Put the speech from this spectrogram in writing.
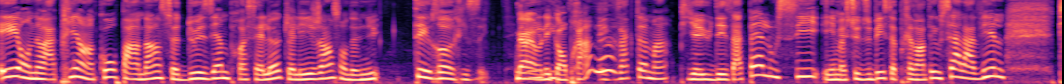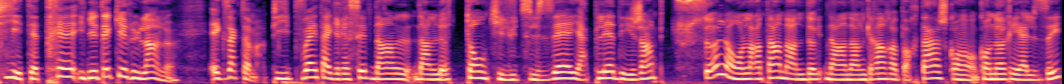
Et on a appris en cours pendant ce deuxième procès-là que les gens sont devenus terrorisés. Ben, on les comprend, là. Exactement. Puis il y a eu des appels aussi et M. Dubé se présentait aussi à la ville. Puis il était très, il Il était quérulent, là. Exactement. Puis il pouvait être agressif dans, le- dans le ton qu'il utilisait. Il appelait des gens. Puis tout ça, là, on l'entend dans le, dans, dans le grand reportage qu'on qu'on a réalisé.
